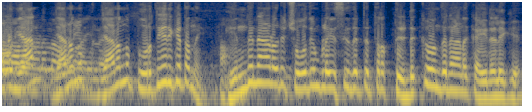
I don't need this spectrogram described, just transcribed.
അല്ല, ഞാൻ ഞാനൊന്ന് ഞാനൊന്ന് പൂർത്തീകരിക്കട്ടെ എന്തിനാണ് ഒരു ചോദ്യം പ്ലേസ് ചെയ്തിട്ട് ഇത്ര തിടുക്കം എന്തിനാണ് കൈരളിക്ക്?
